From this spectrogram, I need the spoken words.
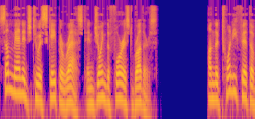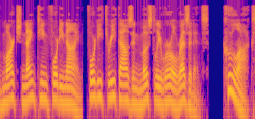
Some managed to escape arrest and joined the Forest Brothers. On 25 March 1949, 43,000 mostly rural residents kulaks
